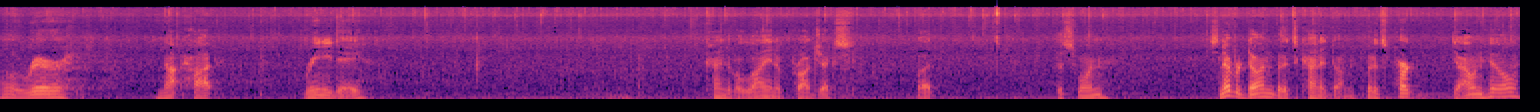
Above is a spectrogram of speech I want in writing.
Well, a rare, not hot, rainy day. Kind of a line of projects, but this one, it's never done, but it's kind of done. But it's parked downhill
